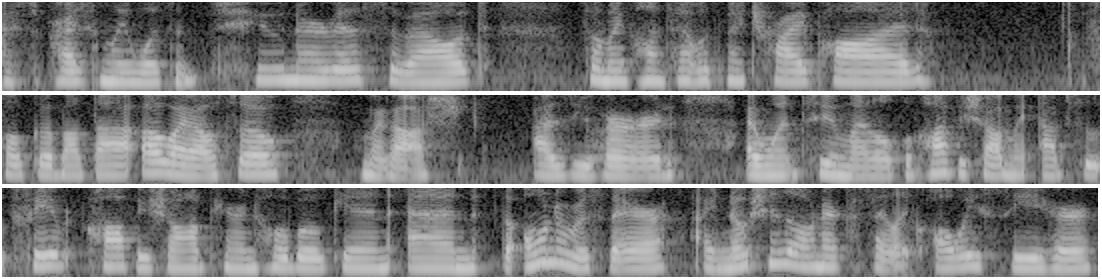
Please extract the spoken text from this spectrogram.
I surprisingly wasn't too nervous about filming content with my tripod. I felt good about that. Oh, I also, oh my gosh, as you heard, I went to my local coffee shop, my absolute favorite coffee shop here in Hoboken, and the owner was there. I know she's the owner because I like always see her.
